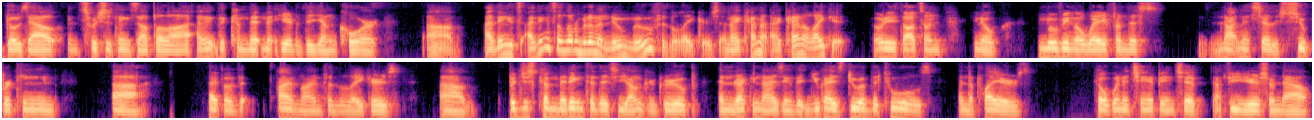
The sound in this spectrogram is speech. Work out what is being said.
goes out and switches things up a lot, I think the commitment here to the young core, um, I think it's I think it's a little bit of a new move for the Lakers, and I kind of I kind of like it. What are your thoughts on you know moving away from this not necessarily super team uh, type of timeline for the Lakers, um, but just committing to this younger group and recognizing that you guys do have the tools and the players to win a championship a few years from now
